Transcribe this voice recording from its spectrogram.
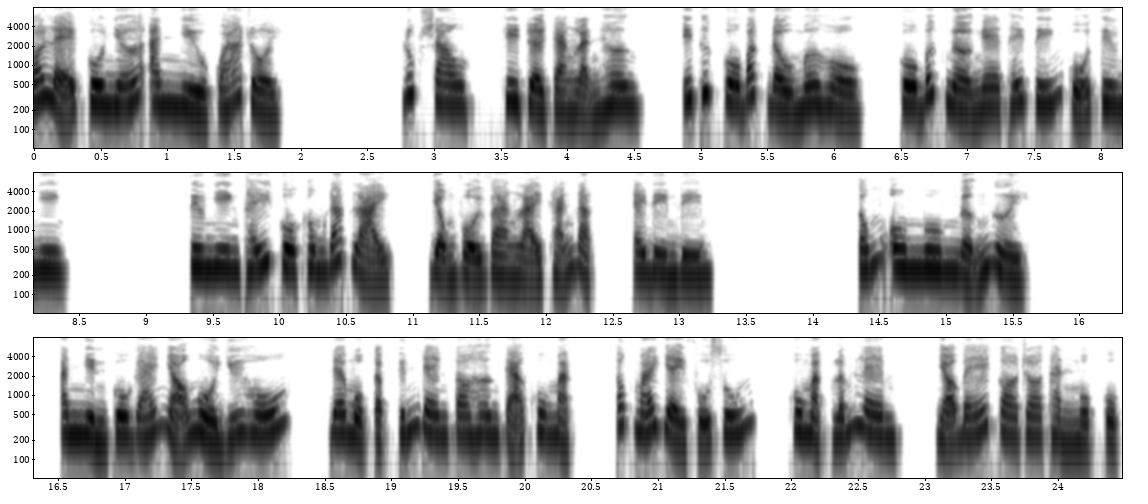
Có lẽ cô nhớ anh nhiều quá rồi. Lúc sau, khi trời càng lạnh hơn, ý thức cô bắt đầu mơ hồ, cô bất ngờ nghe thấy tiếng của tiêu nhiên. Tiêu nhiên thấy cô không đáp lại, giọng vội vàng lại khẳng đặc, e điềm điềm. Tống ôn ngôn ngẩn người. Anh nhìn cô gái nhỏ ngồi dưới hố, đeo một cặp kính đen to hơn cả khuôn mặt, tóc mái dày phủ xuống, khuôn mặt lấm lem, nhỏ bé co ro thành một cục.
